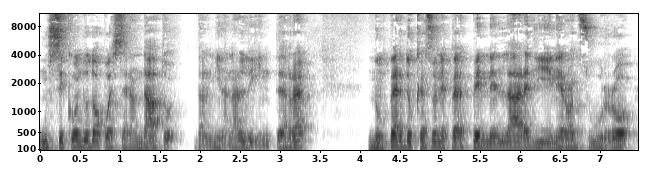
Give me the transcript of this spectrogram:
un secondo dopo essere andato dal Milan all'Inter, non perde occasione per pennellare di nero-azzurro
